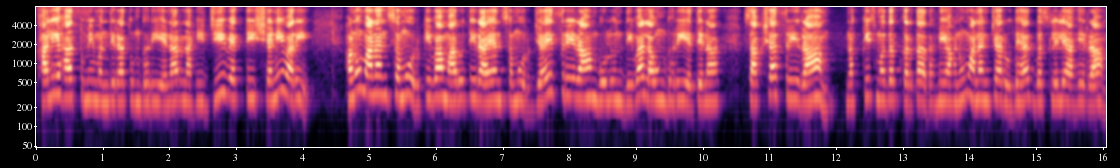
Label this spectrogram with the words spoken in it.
खाली हात तुम्ही मंदिरातून घरी येणार नाही. जी व्यक्ती शनिवारी हनुमानांसमोर किंवा मारुती रायांसमोर जय श्रीराम बोलून दिवा लावून घरी येते ना साक्षात श्रीराम नक्कीच मदत करतात. आणि हनुमानांच्या हृदयात बसलेले आहे राम.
